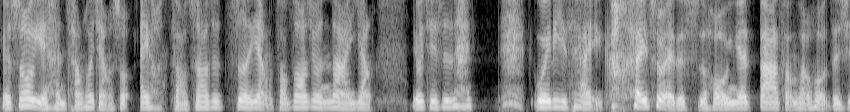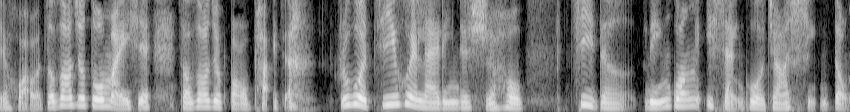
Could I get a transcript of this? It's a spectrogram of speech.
有时候也很常会讲说：“哎呦，早知道就这样，早知道就那样。”尤其是在威力彩开出来的时候，应该大家常常会有这些话吧？早知道就多买一些，早知道就包牌这样。如果机会来临的时候，记得灵光一闪过就要行动，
